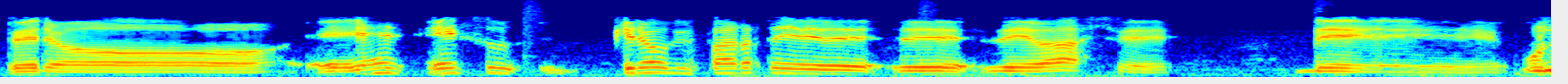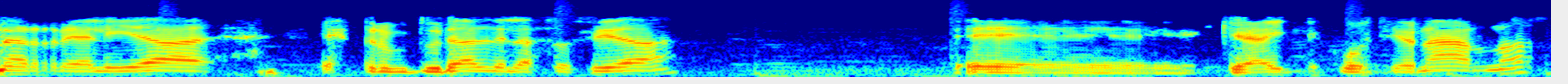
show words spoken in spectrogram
pero es, creo que parte de, de- de base de una realidad estructural de la sociedad eh, que hay que cuestionarnos,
